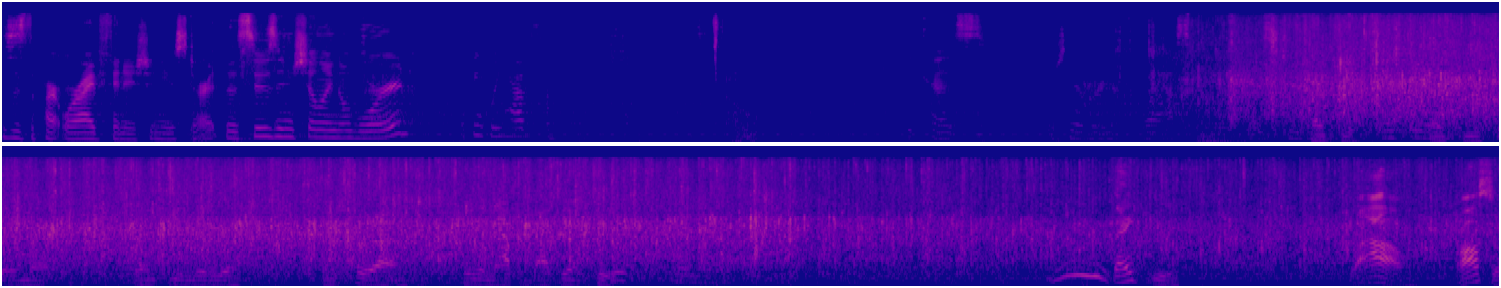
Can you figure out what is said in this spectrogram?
this is the part where I finish and you start. The Susan Schilling Award. I think we have something. In, too. Woo, thank you. Wow. Awesome.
